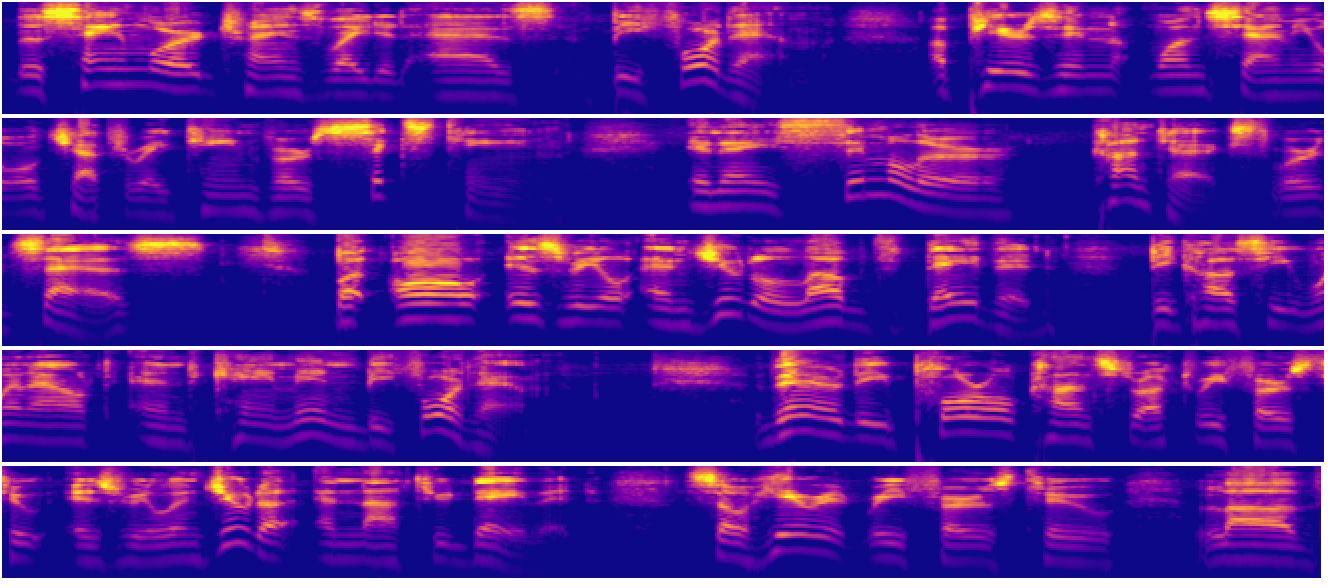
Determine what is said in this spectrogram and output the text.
the same word translated as before them appears in 1 Samuel chapter 18 verse 16 in a similar context where it says, But all Israel and Judah loved David because he went out and came in before them. There, the plural construct refers to Israel and Judah and not to David. So here it refers to love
